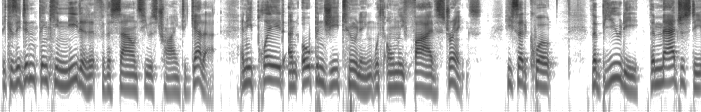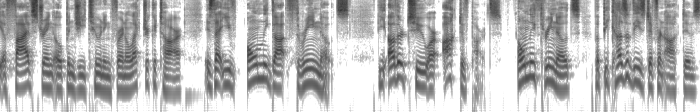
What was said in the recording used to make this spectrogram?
because he didn't think he needed it for the sounds he was trying to get at, and he played an open G tuning with only five strings. He said, quote, the beauty, the majesty of five string open G tuning for an electric guitar is that you've only got three notes. The other two are octave parts only three notes, but because of these different octaves,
